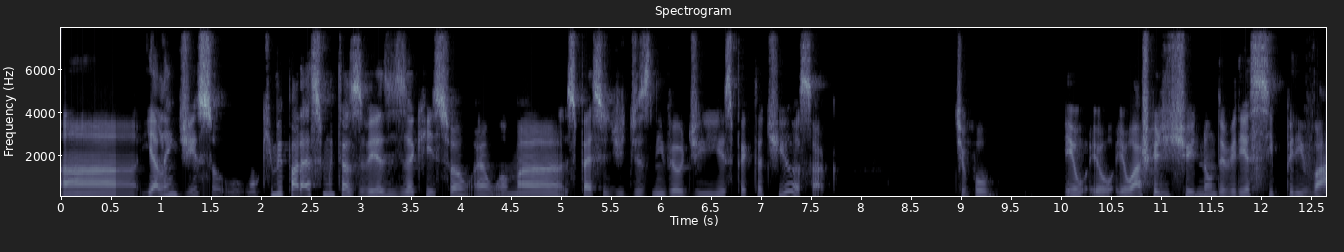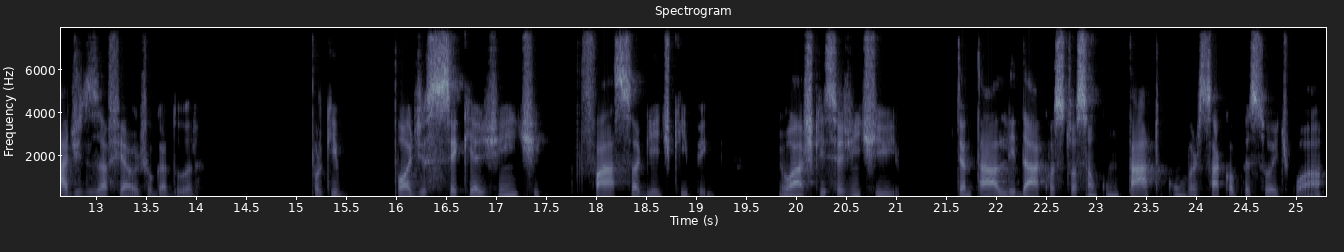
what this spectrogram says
Uh, e além disso, o, que me parece muitas vezes é que isso é, é uma espécie de desnível de expectativa, saca? Tipo, eu, eu, eu acho que a gente não deveria se privar de desafiar o jogador. Porque pode ser que a gente faça gatekeeping. Eu acho que se a gente tentar lidar com a situação com tato, conversar com a pessoa e tipo, ah,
